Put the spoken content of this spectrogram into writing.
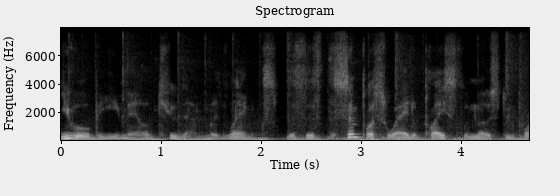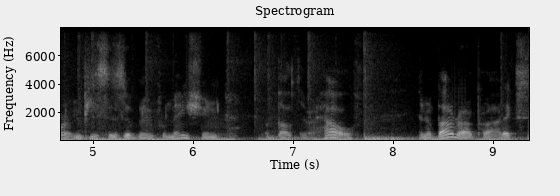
you will be emailed to them with links. This is the simplest way to place the most important pieces of information about their health and about our products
